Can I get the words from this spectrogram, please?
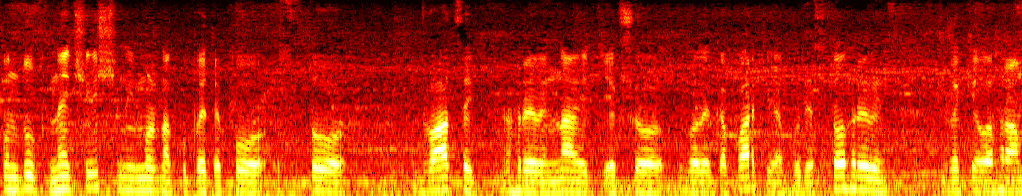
фундук не чищений, можна купити по 120 гривень, навіть якщо велика партія буде 100 гривень за кілограм.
